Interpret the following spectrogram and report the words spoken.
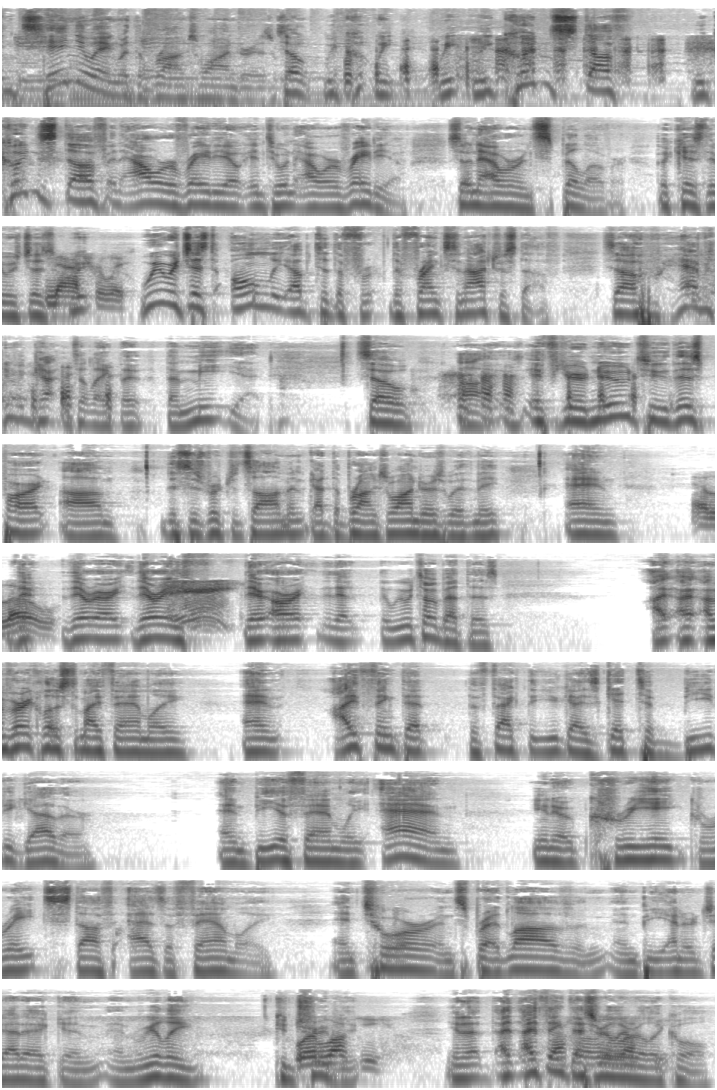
Solomon continuing with the Bronx Wanderers. So we we, we we couldn't stuff we couldn't stuff an hour of radio into an hour of radio. So now we're in spillover because there was just we- Naturally. we, were just only up to the fr- the Frank Sinatra stuff. So we haven't even gotten to like the the meat yet. So uh, if you're new to this part, um, this is Richard Solomon. Got the Bronx Wanderers with me, and Hello. there, there are there is there are that we were talking about this. I, I, I'm very close to my family, and I think that the fact that you guys get to be together and be a family, and you know, create great stuff as a family, and tour and spread love and, and be energetic and, and really contribute. We're lucky. You know, I, I think that's really Definitely really cool.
